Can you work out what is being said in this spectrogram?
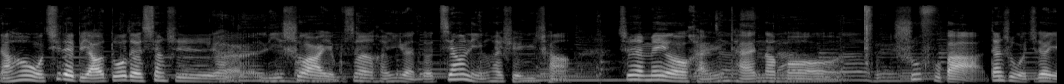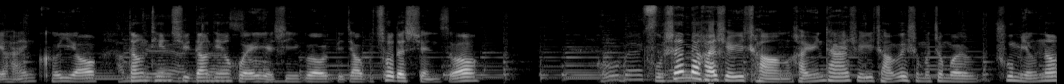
然后我去的比较多的，像是呃离首尔也不算很远的江陵海水浴场，虽然没有海云台那么舒服吧，但是我觉得也还可以哦。当天去当天回也是一个比较不错的选择哦。釜山的海水浴场海云台海水浴场为什么这么出名呢？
